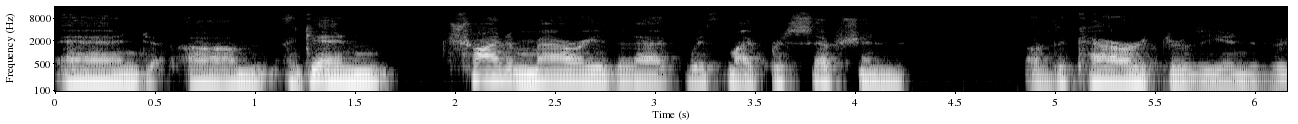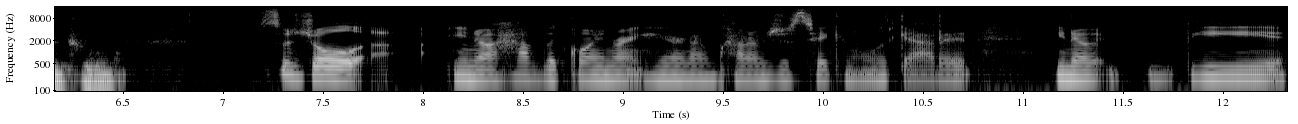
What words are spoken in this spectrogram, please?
And um, again, try to marry that with my perception of the character of the individual. So, Joel, you know, I have the coin right here and I'm kind of just taking a look at it. You know, the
